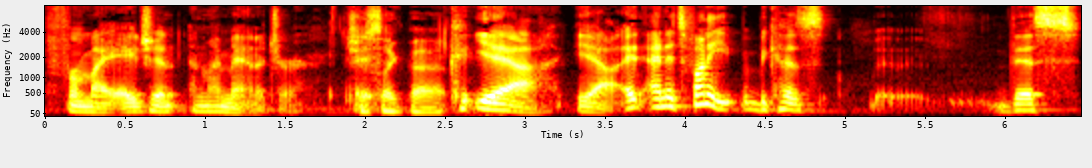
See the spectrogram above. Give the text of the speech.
from my agent and my manager. Just like that. C- Yeah, yeah, and, and it's funny because uh, this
